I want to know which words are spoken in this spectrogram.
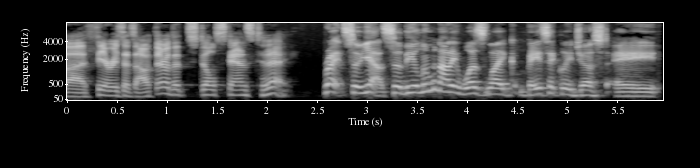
uh, theories that's out there that still stands today. Right. So yeah. So the Illuminati was like basically just a.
